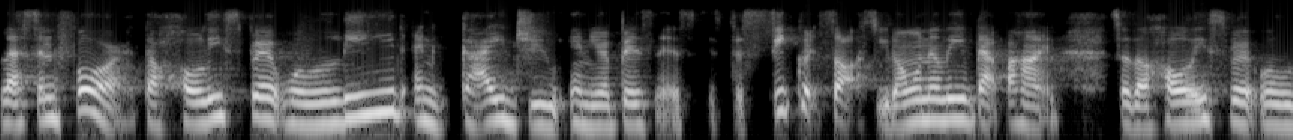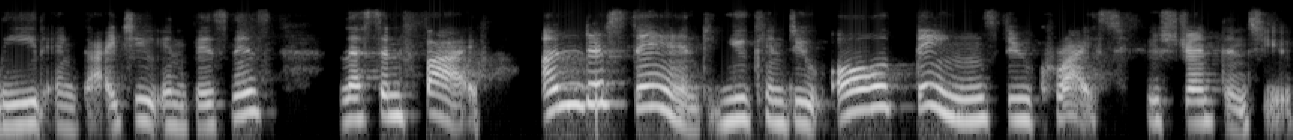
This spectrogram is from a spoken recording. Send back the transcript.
Lesson four the Holy Spirit will lead and guide you in your business. It's the secret sauce. You don't want to leave that behind. So, the Holy Spirit will lead and guide you in business. Lesson five understand you can do all things through Christ who strengthens you.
